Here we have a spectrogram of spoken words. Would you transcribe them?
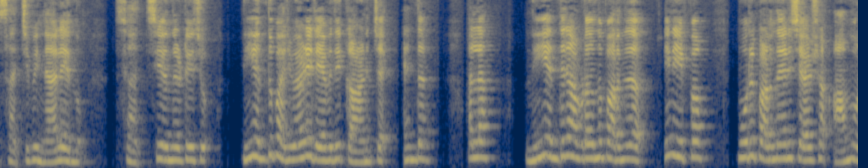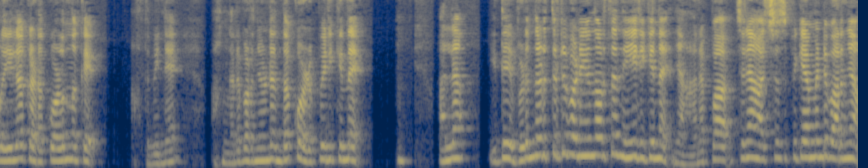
സച്ചി പിന്നാലെ എന്നു. സച്ചി എന്നിട്ട് ചോദിച്ചു നീ എന്ത് പരിപാടി രേവതി കാണിച്ച? എന്ത്? അല്ല നീ എന്തിനാ അവിടെ നിന്ന് പറഞ്ഞത്? ഇനിയിപ്പം മുറി പണിതതിന് ശേഷം ആ മുറിയിലാ കിടക്കോളന്നൊക്കെ അത് പിന്നെ അങ്ങനെ പറഞ്ഞുകൊണ്ട് എന്താ കുഴപ്പമിരിക്കുന്നേ? അല്ല ഇത് എവിടെ എടുത്തിട്ട് പണിയെന്നോർത്താ നീ ഇരിക്കുന്നേ? ഞാനപ്പ അച്ഛനെ ആശ്വസിപ്പിക്കാൻ വേണ്ടി പറഞ്ഞാ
